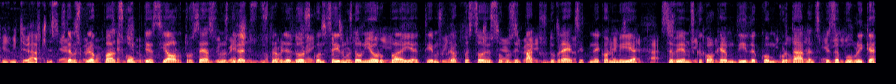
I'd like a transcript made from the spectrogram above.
Estamos preocupados com o potencial retrocesso nos direitos dos trabalhadores quando sairmos da União Europeia. Temos preocupações sobre os impactos do Brexit na economia. Sabemos que qualquer medida, como cortar na despesa pública,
